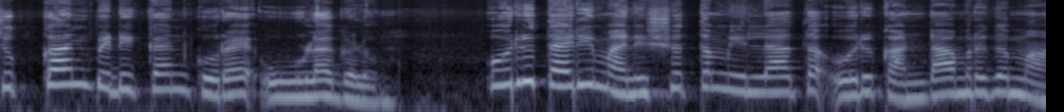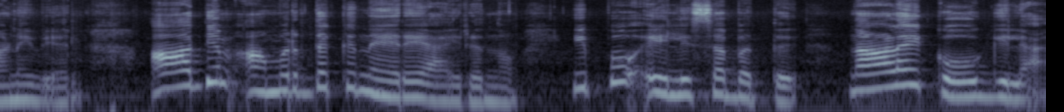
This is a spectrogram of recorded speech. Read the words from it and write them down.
ചുക്കാൻ പിടിക്കാൻ കുറേ ഊളകളും. ഒരു തരി മനുഷ്യത്വം ഇല്ലാത്ത ഒരു കണ്ടാമൃഗമാണ് ഇവൻ ആദ്യം അമൃതയ്ക്ക് നേരെയായിരുന്നു. ഇപ്പോൾ എലിസബത്ത് നാളെ കോകില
